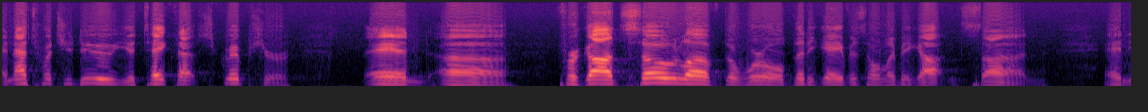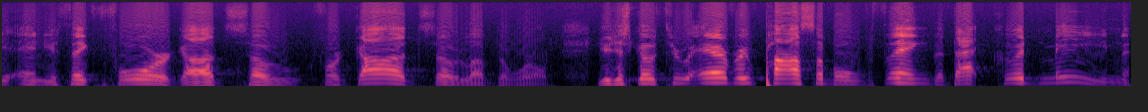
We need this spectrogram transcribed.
And that's what you do. You take that scripture and uh, for God so loved the world that he gave his only begotten son. And, and you think for God so for God so loved the world. You just go through every possible thing that that could mean.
